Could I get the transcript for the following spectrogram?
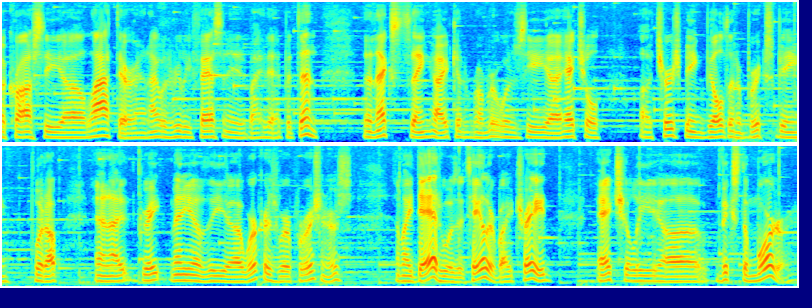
across the uh, lot there, and I was really fascinated by that. But then the next thing I can remember was the uh, actual uh, church being built and the bricks being put up. And a great many of the uh, workers were parishioners. And my dad, who was a tailor by trade, actually uh, mixed the mortar.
